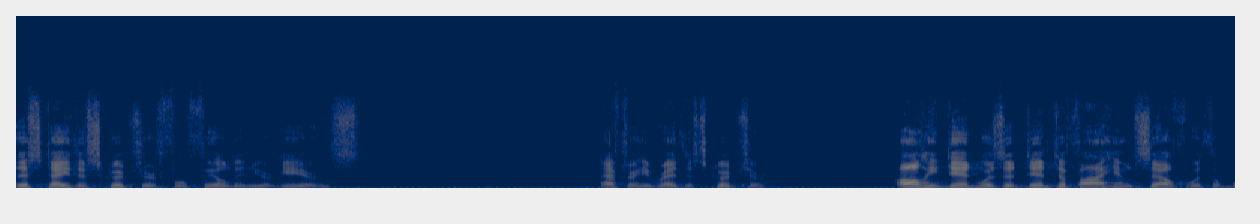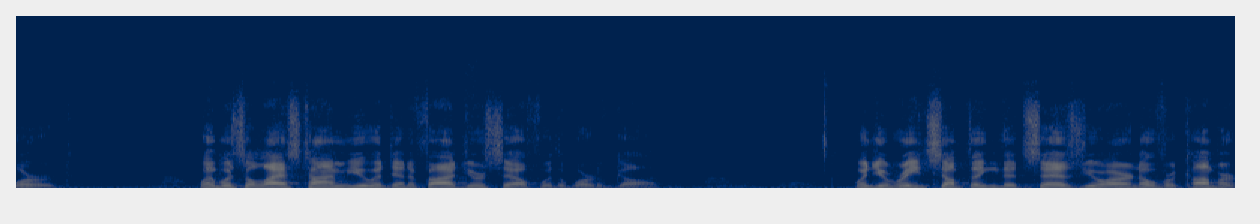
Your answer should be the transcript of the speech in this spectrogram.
This day the scripture is fulfilled in your ears. After he read the scripture, all he did was identify himself with the word. When was the last time you identified yourself with the word of God? When you read something that says you are an overcomer,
